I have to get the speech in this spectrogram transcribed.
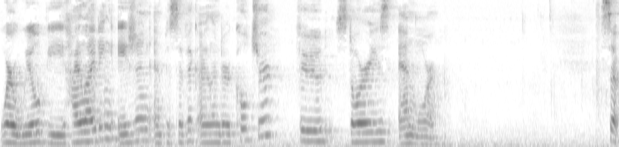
where we'll be highlighting Asian and Pacific Islander culture, food, stories, and more. So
